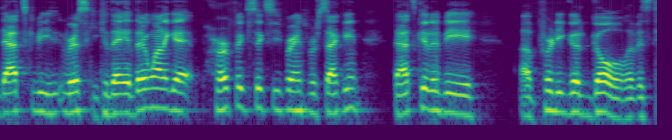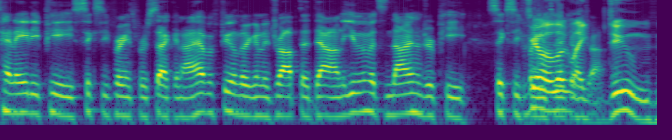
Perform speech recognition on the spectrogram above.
that's gonna be risky because they if they want to get perfect 60 frames per second, that's gonna be a pretty good goal if it's 1080p 60 frames per second. I have a feeling they're gonna drop that down even if it's 900p 60 It's frames. going to look like drop. Doom.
